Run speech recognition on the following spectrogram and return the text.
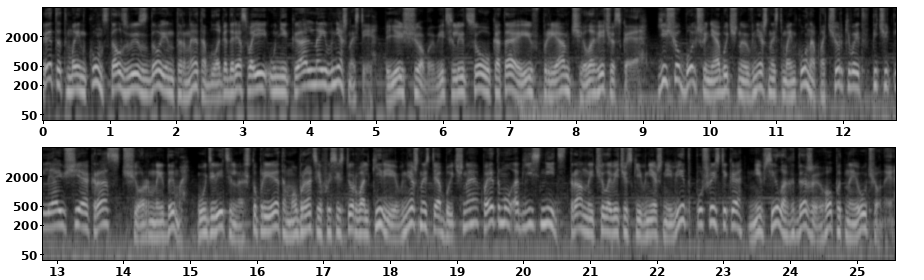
Этот Мейн-кун стал звездой интернета благодаря своей уникальной внешности. Еще бы, ведь лицо у кота и впрямь человеческое. Еще больше необычную внешность Мейн-куна подчеркивает впечатляющий окрас черный дым. Удивительно, что при этом у братьев и сестер Валькирии Валькирии внешность обычная, поэтому объяснить странный человеческий внешний вид Пушистика не в силах даже опытные ученые.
